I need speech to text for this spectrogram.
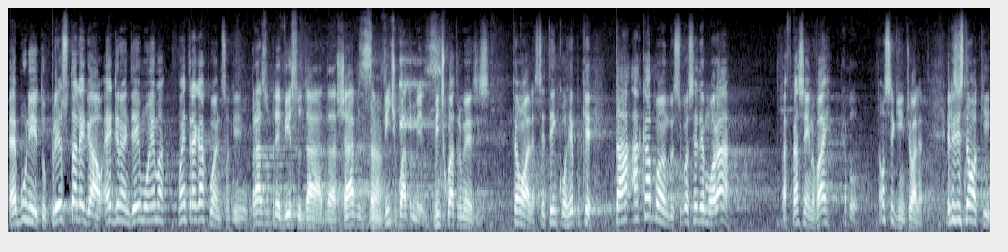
É bonito, o preço tá legal, é grande. Aí Moema vai entregar quanto isso aqui? O prazo previsto da, das chaves são Ah. 24 meses. 24 meses. Então, olha, você tem que correr porque tá acabando. Se você demorar, vai ficar sem, não vai? Acabou. Então é o seguinte, olha, eles estão aqui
